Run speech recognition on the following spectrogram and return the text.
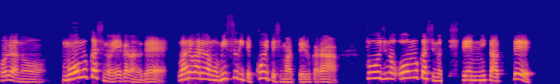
これあの、もう昔の映画なので、我々はもう見すぎて超えてしまっているから、当時の大昔の視点に立って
